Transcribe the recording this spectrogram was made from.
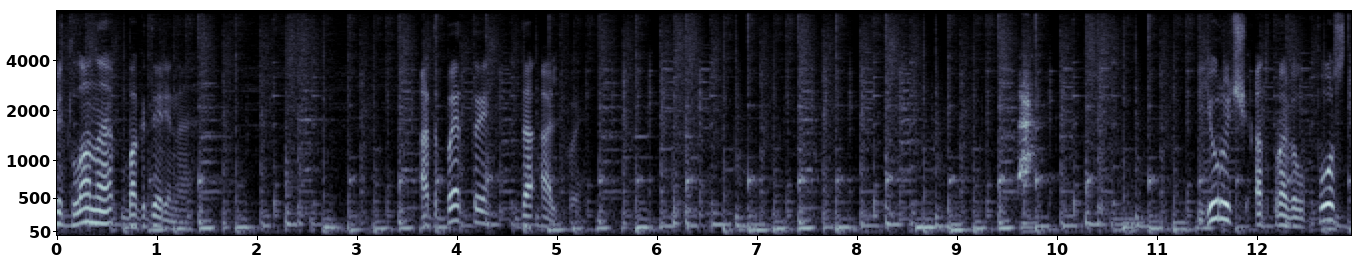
Светлана Багдерина. От беты до альфы. Юрыч отправил пост,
